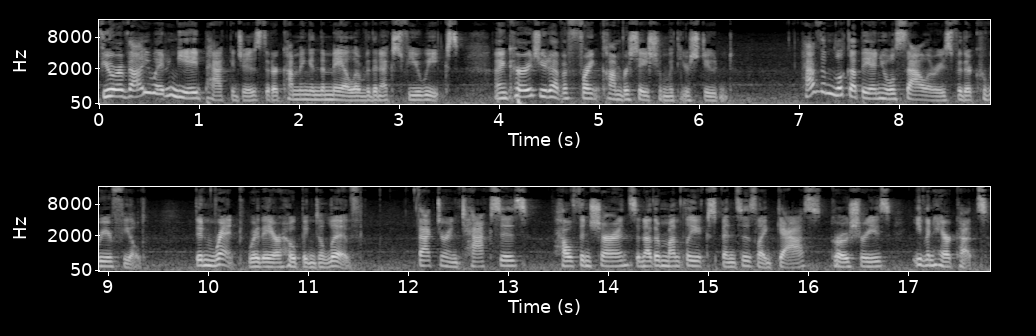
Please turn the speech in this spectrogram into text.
If you are evaluating the aid packages that are coming in the mail over the next few weeks, I encourage you to have a frank conversation with your student. Have them look up annual salaries for their career field, then rent where they are hoping to live. Factor in taxes, health insurance, and other monthly expenses like gas, groceries, even haircuts.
